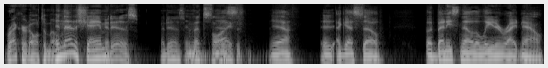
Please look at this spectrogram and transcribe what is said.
record ultimately. Isn't that a shame? It is. It is. But that's life. It's- Yeah, I guess so. But Benny Snell, the leader right now,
